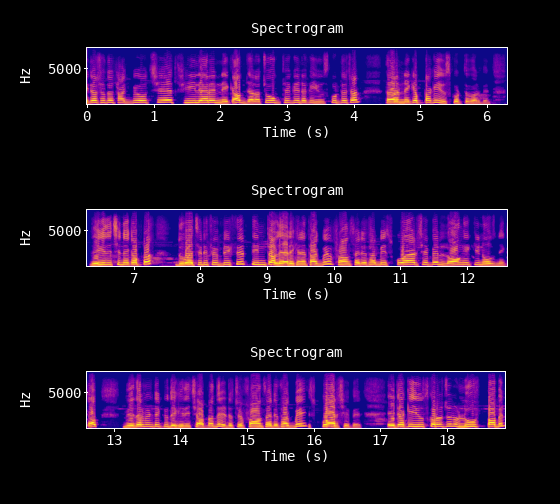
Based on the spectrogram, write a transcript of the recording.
এটার সাথে থাকবে হচ্ছে থ্রি লেয়ারের নেকআপ যারা চোখ থেকে এটাকে ইউজ করতে চান, তারা নেকআপটাকে ইউজ করতে পারবেন। দেখিয়ে দিচ্ছি নেকআপটা দুবাই চেরি ফেব্রিক্সের তিনটা লেয়ার এখানে থাকবে। ফ্রন্ট সাইডে থাকবে স্কোয়ার শেপের লং একটি নোজ নেকআপ মেজারমেন্ট একটু দেখিয়ে দিচ্ছি আপনাদের। এটা হচ্ছে ফ্রন্ট সাইডে থাকবে স্কোয়ার শেপের এটাকে ইউজ করার জন্য লুফ পাবেন।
